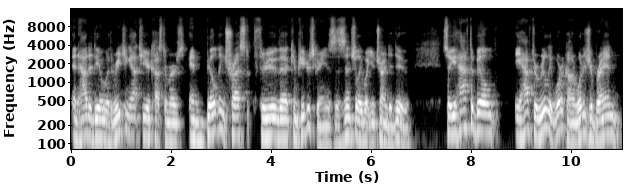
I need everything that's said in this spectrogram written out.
and how to deal with reaching out to your customers and building trust through the computer screen is essentially what you're trying to do. So you have to build, you have to really work on what does your brand,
